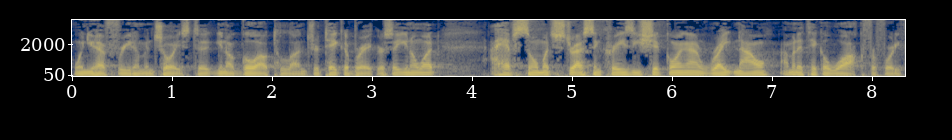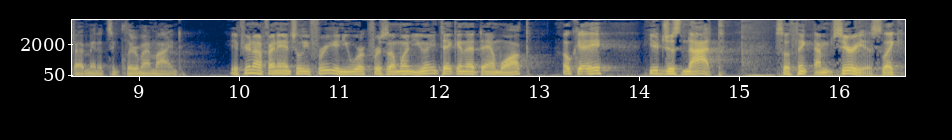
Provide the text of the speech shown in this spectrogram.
when you have freedom and choice to you know go out to lunch or take a break or say you know what I have so much stress and crazy shit going on right now. I'm going to take a walk for 45 minutes and clear my mind. If you're not financially free and you work for someone, you ain't taking that damn walk. Okay, you're just not. So think I'm serious. Like,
